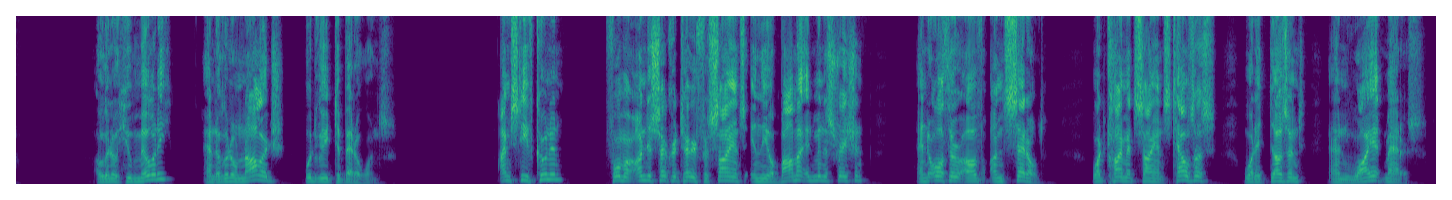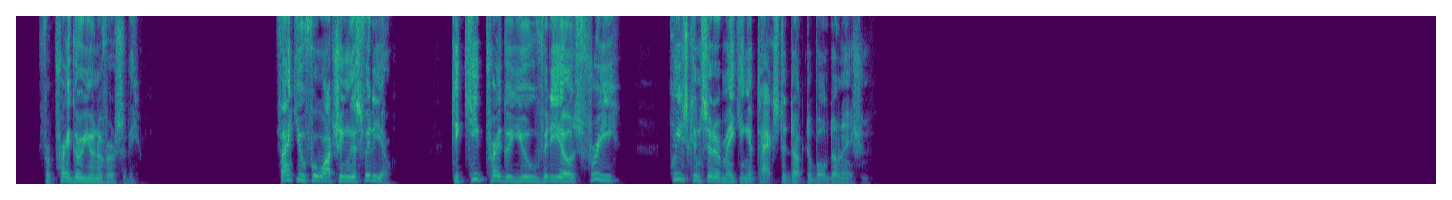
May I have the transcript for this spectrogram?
A little humility and a little knowledge would lead to better ones. I'm Steve Koonin, former Undersecretary for Science in the Obama administration and author of Unsettled What Climate Science Tells Us, What It Doesn't, and Why It Matters for Prager University. Thank you for watching this video. To keep PragerU videos free, please consider making a tax-deductible donation.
